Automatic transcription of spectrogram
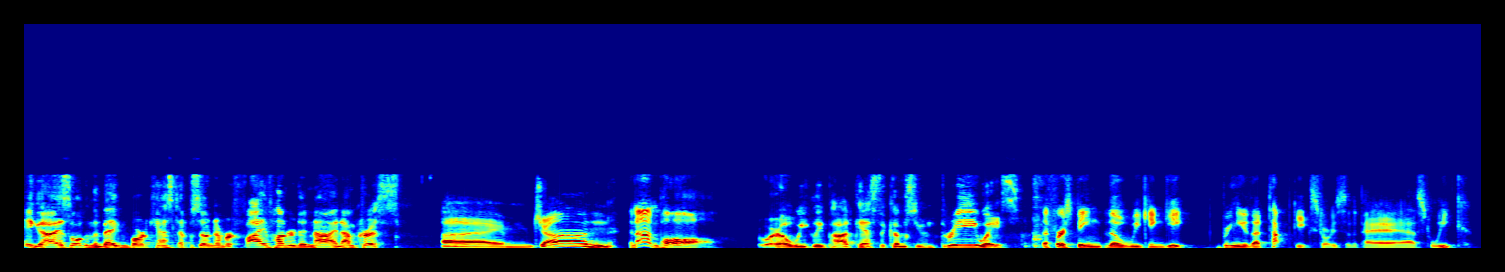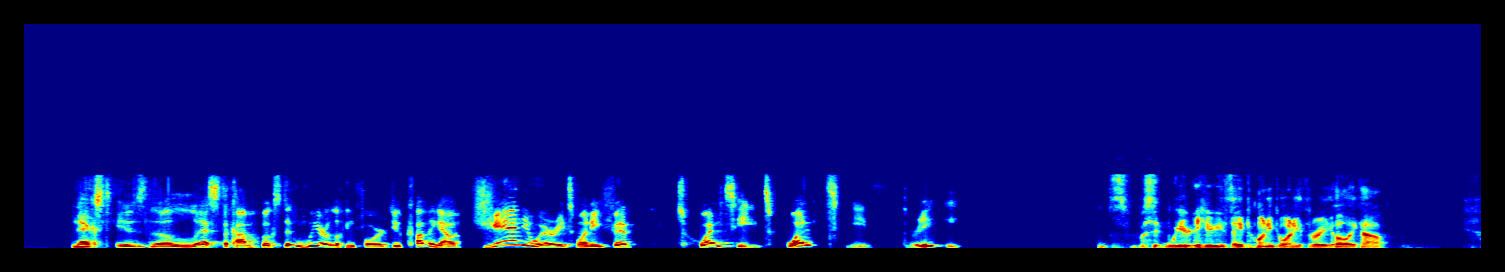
Hey guys, welcome to Bagged and Boardcast episode number 509. I'm Chris. I'm John. And I'm Paul. We're a weekly podcast that comes to you in three ways. The first being The Week in Geek, bringing you the top geek stories of the past week. Next is the list, the comic books that we are looking forward to coming out January 25th, 2023. Was it weird to hear you say 2023? Holy cow.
